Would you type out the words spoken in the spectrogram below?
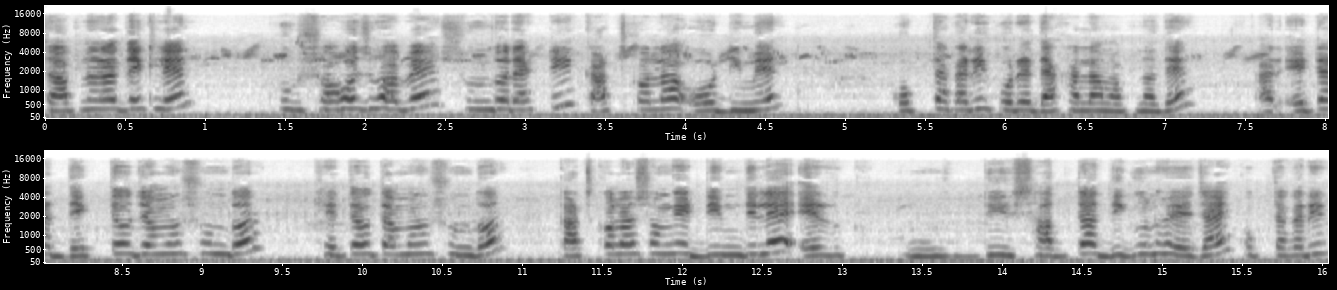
তো আপনারা দেখলেন, খুব সহজভাবে সুন্দর একটি কাঁচকলা ও ডিমের কোপ্তাকারি করে দেখালাম আপনাদের। আর এটা দেখতেও যেমন সুন্দর, খেতেও তেমন সুন্দর। কাঁচকলার সঙ্গে ডিম দিলে এর স্বাদটা দ্বিগুণ হয়ে যায়, কোপ্তাকারির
